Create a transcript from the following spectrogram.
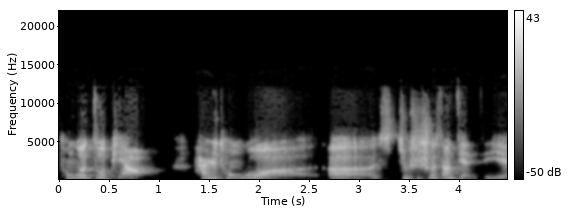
通过做票，还是通过呃就是摄像剪辑，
